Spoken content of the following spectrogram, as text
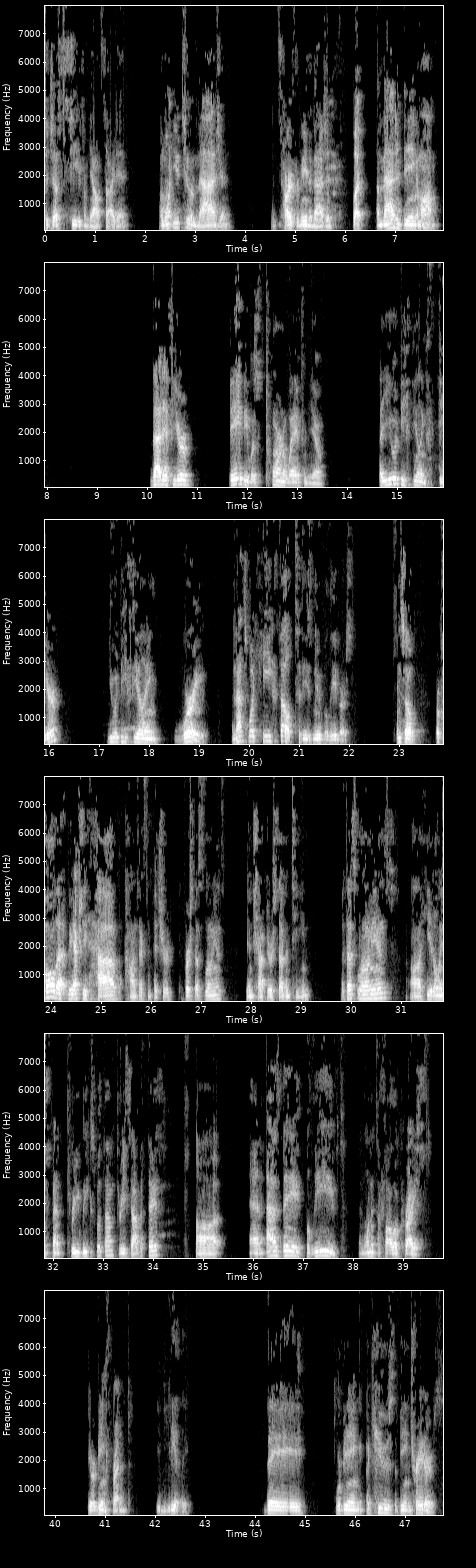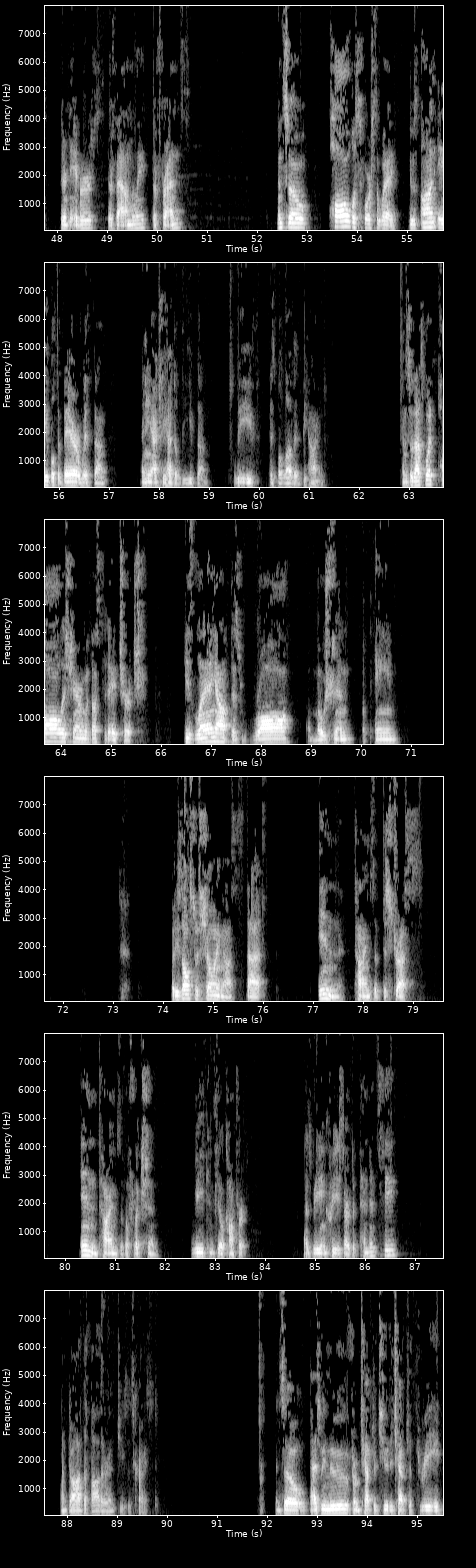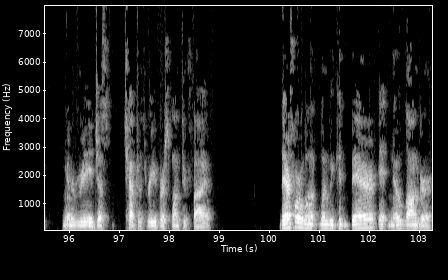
to just see from the outside in. I want you to imagine, it's hard for me to imagine, but imagine being a mom. That if your baby was torn away from you, that you would be feeling fear, you would be feeling worry. And that's what he felt to these new believers. And so recall that we actually have context and picture to First Thessalonians in chapter 17. The Thessalonians, uh, he had only spent three weeks with them, three Sabbath days. Uh, and as they believed and wanted to follow Christ, they were being threatened immediately. They were being accused of being traitors, their neighbors, their family, their friends. And so Paul was forced away. He was unable to bear with them, and he actually had to leave them, leave his beloved behind. And so that's what Paul is sharing with us today, church. He's laying out this raw emotion of pain. But he's also showing us that in times of distress, in times of affliction, we can feel comfort as we increase our dependency on God the Father and Jesus Christ. And so as we move from chapter 2 to chapter 3, I'm going to read just chapter 3, verse 1 through 5. Therefore, when we could bear it no longer,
